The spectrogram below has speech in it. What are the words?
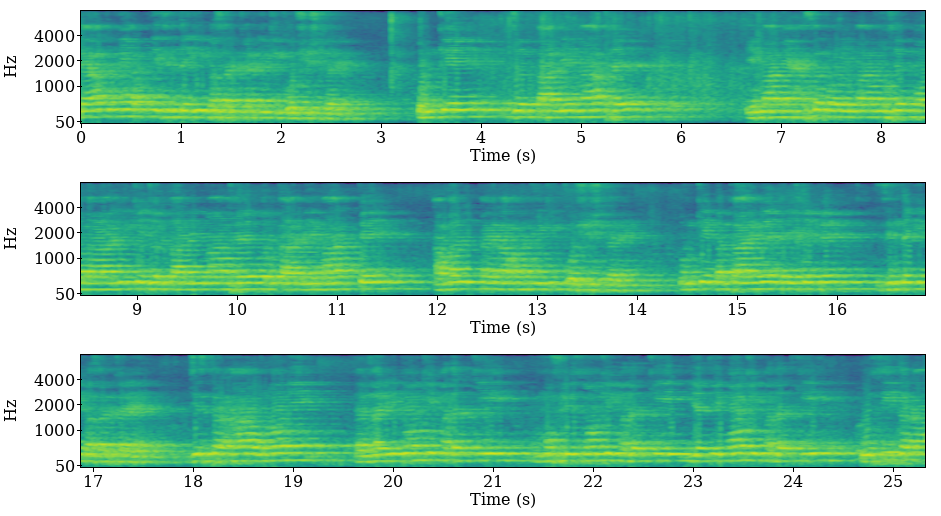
याद में अपनी ज़िंदगी बसर करने की कोशिश करें। उनके जो तालीमात है इमाम हसन और इमाम हुसैन मौला अली के जो तालीमात है, वो तालीमात पे अमल पैदा होने की कोशिश करें। उनके बताए हुए तरीके पे ज़िंदगी बसर करें। जिस तरह उन्होंने गरीबों की मदद की, मुफलिसों की मदद की, यतीमों की मदद की, उसी तरह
